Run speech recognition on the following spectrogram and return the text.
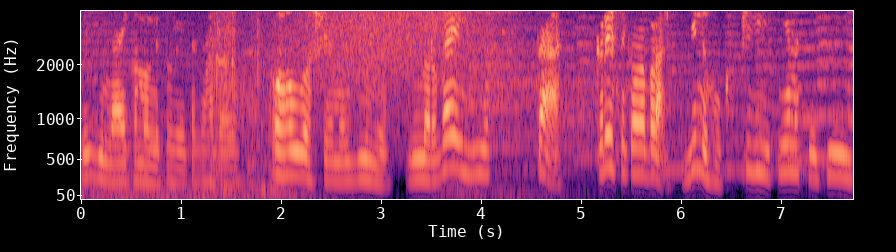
Тут війна економіку я так гадаю. Оголошуємо війну Норвегії. Так, корисний колаборант. Віннигук Квітін, який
